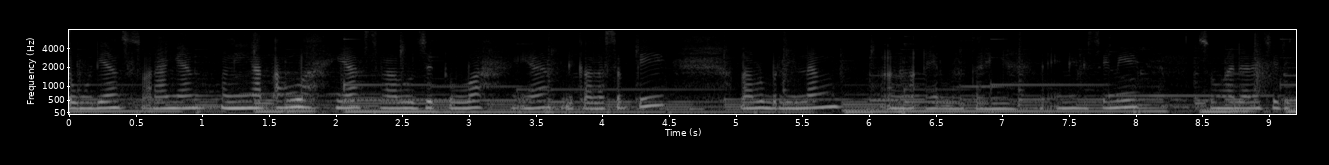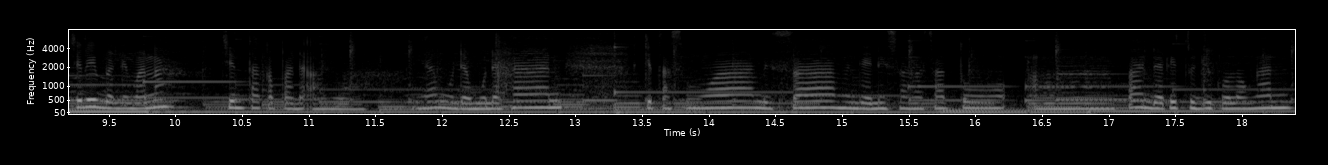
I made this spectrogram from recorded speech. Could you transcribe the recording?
Kemudian seseorang yang mengingat Allah ya selalu zikrullah ya di kala sepi lalu berlinang uh, air matanya sini semua adalah ciri-ciri bagaimana cinta kepada Allah. Ya, mudah-mudahan kita semua bisa menjadi salah satu uh, apa dari tujuh golongan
